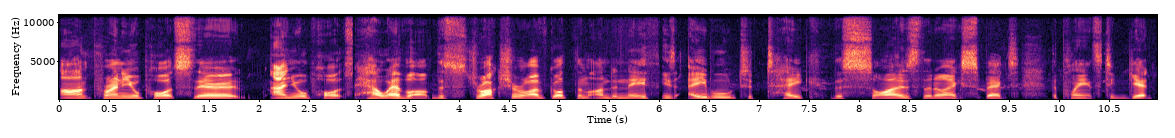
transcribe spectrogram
aren't perennial pots. They're annual pots. However, the structure I've got them underneath is able to take the size that I expect the plants to get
